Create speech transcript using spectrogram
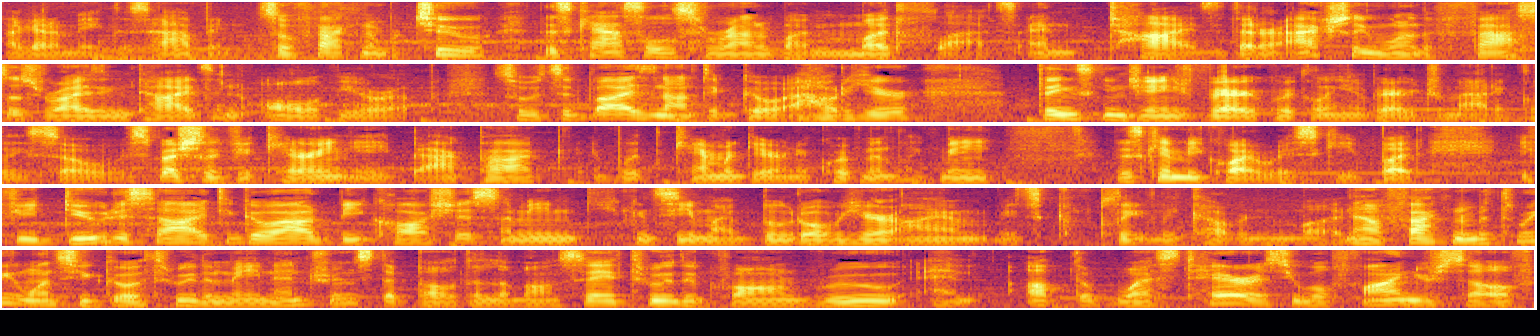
I gotta make this happen. So fact number two, this castle is surrounded by mud flats and tides that are actually one of the fastest rising tides in all of Europe. So it's advised not to go out here. Things can change very quickly and very dramatically. So especially if you're carrying a backpack with camera gear and equipment like me, this can be quite risky. But if you do decide to go out, be cautious. I mean, you can see my boot over here. I am, it's completely covered in mud. Now, fact number three, once you go through the main entrance, the Porte de l'Avancée, through the Grand Rue and up the West Terrace, you will find yourself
